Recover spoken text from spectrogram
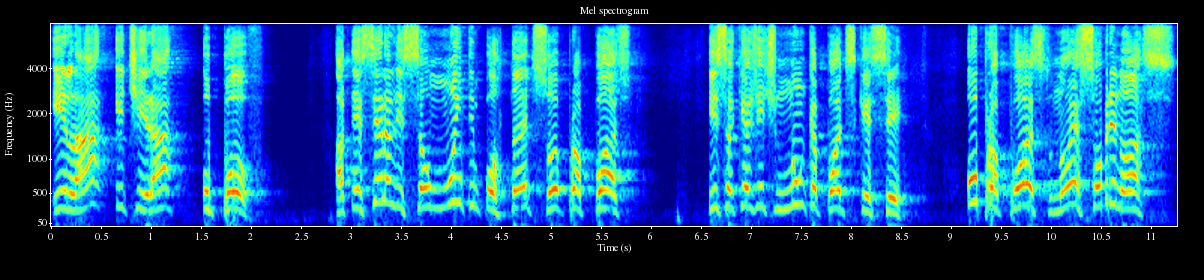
ir lá e tirar o povo. A terceira lição muito importante sobre propósito. Isso aqui a gente nunca pode esquecer. O propósito não é sobre nós,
